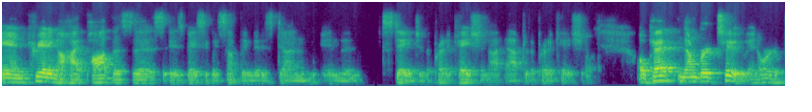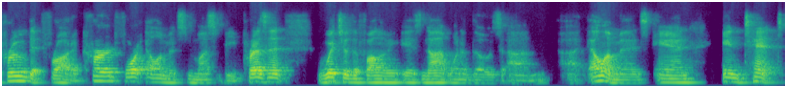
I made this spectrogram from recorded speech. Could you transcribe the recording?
And creating a hypothesis is basically something that is done in the stage of the predication, not after the predication. Okay, number two, in order to prove that fraud occurred, four elements must be present. Which of the following is not one of those um, uh, elements? And intent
